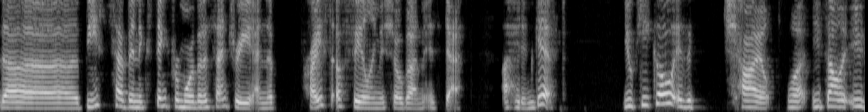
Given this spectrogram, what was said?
the beasts have been extinct for more than a century, and the price of failing the shogun is death. A hidden gift. Yukiko is a child. What? You sound like you.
